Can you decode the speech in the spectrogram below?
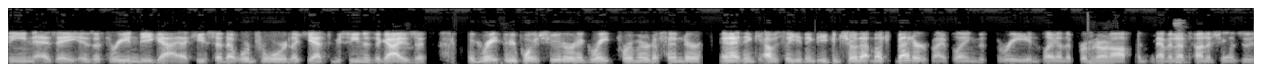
seen as a as a three and D guy. Like he said that word for word. Like he has to be seen as a guy who's a, a great three point shooter and a great perimeter defender. And I think obviously he thinks he can show that much better by playing the three and playing on the perimeter on mm-hmm. offense and having a ton of chances to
